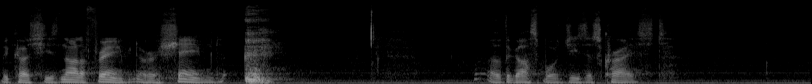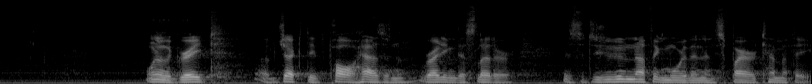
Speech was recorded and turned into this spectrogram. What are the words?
because she's not afraid or ashamed of the gospel of Jesus Christ. One of the great objectives Paul has in writing this letter is to do nothing more than inspire Timothy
